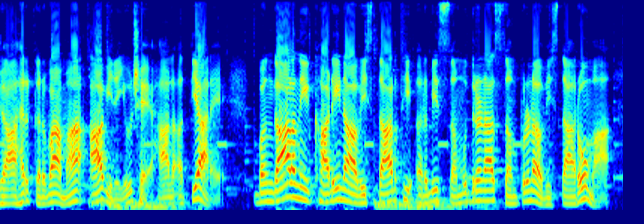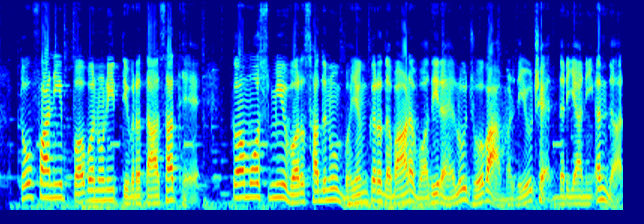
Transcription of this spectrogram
જાહેર કરવામાં આવી રહ્યું છે. હાલ અત્યારે બંગાળની ખાડીના વિસ્તારથી અરબી સમુદ્રના સંપૂર્ણ વિસ્તારોમાં તોફાની પવનોની તીવ્રતા સાથે કમોસમી વરસાદનું ભયંકર દબાણ વધી રહેલું જોવા મળી છે દરિયાની અંદર.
